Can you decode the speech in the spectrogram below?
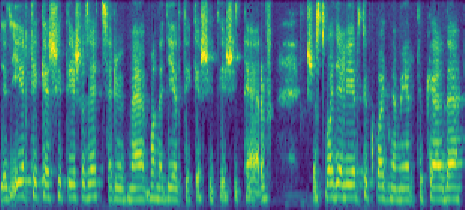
az értékesítés az egyszerűbb, mert van egy értékesítési terv, és azt vagy elértük, vagy nem értük el, de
